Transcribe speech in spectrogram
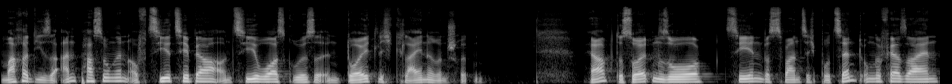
mache diese Anpassungen auf Ziel-CPA und Zielrohrsgröße in deutlich kleineren Schritten. Ja, das sollten so 10 bis 20 Prozent ungefähr sein.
